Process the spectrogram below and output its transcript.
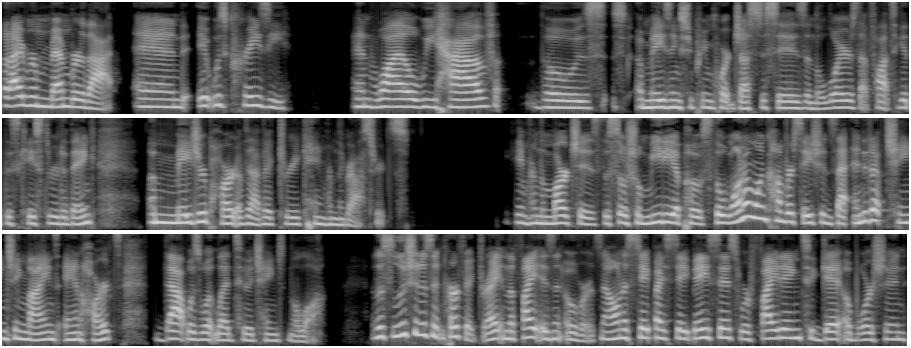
But I remember that and it was crazy. And while we have those amazing Supreme Court justices and the lawyers that fought to get this case through to bank, a major part of that victory came from the grassroots. It came from the marches, the social media posts, the one on one conversations that ended up changing minds and hearts. That was what led to a change in the law. And the solution isn't perfect, right? And the fight isn't over. It's now on a state by state basis. We're fighting to get abortion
